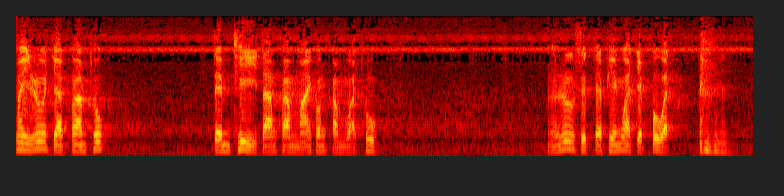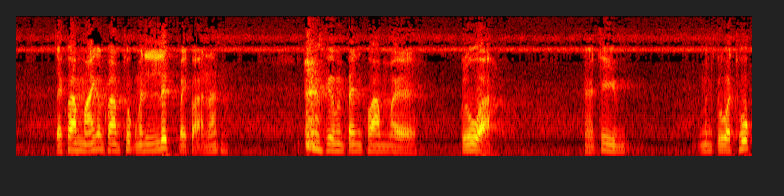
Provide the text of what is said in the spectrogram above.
ไม่รู้จักความทุกข์ เต็มที่ตามความหมายของคำว่าทุกข์ รู้สึกแต่เพียงว่าเจ็บปวด แต่ความหมายของความทุกข์มันลึกไปกว่านั้น คือมันเป็นความเออกลัวที่มันกลัวทุกข์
